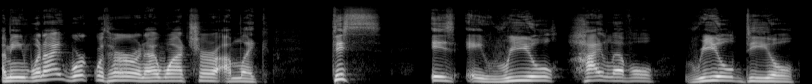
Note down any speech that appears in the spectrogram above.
I mean, when I work with her and I watch her, I'm like, this is a real high level real deal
